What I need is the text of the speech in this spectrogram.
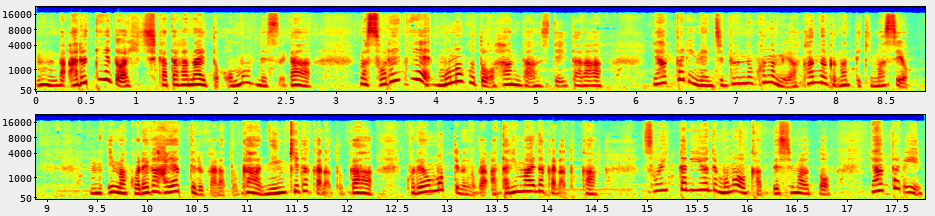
うんまあ、ある程度は仕方がないと思うんですが、まあ、それで物事を判断していたらやっぱりね自分の好み分かんなくなってきますよ。今これが流行ってるからとか人気だからとかこれを持ってるのが当たり前だからとかそういった理由で物を買ってしまうとやっぱり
